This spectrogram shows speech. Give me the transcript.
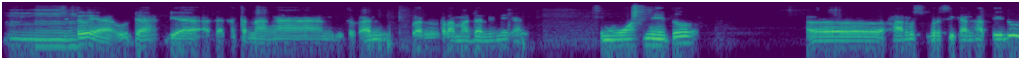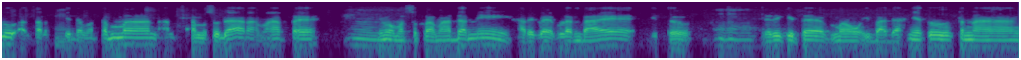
Hmm. itu ya udah dia ada ketenangan gitu kan bulan Ramadan ini kan semuanya itu eh, harus bersihkan hati dulu antara kita sama teman sama saudara sama apa Hmm. ini mau masuk Ramadan nih hari baik bulan baik gitu Hmm. Jadi kita mau ibadahnya tuh tenang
